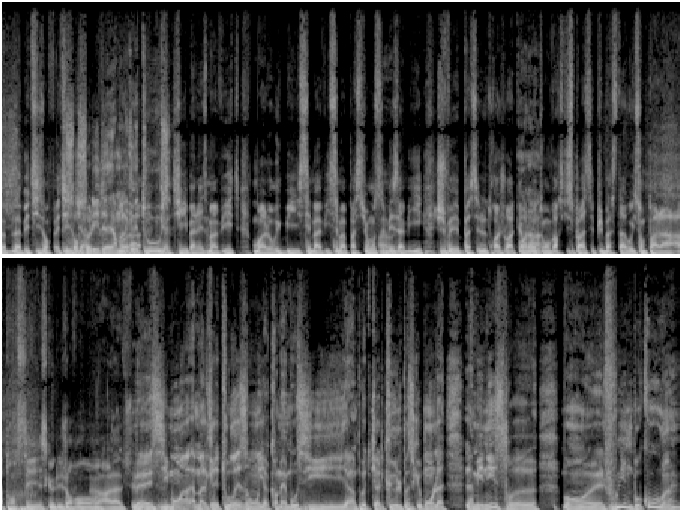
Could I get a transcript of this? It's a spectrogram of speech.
la, de la bêtise, en fait. Ils sont disent, solidaires malgré voilà, tout. Gatti Ibanez m'invite. Moi, le rugby, c'est ma vie, c'est ma passion, c'est Ah mes amis. Je vais passer deux trois jours à Voilà. Cabreton, voir ce qui se passe, et puis basta. Ils sont pas là à penser ce que les gens vont. Alors là, Mais Simon a malgré tout raison. Il y a quand même aussi, il y a un peu de calcul parce que bon, la, la ministre, euh, bon, euh, elle fouine beaucoup, hein.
